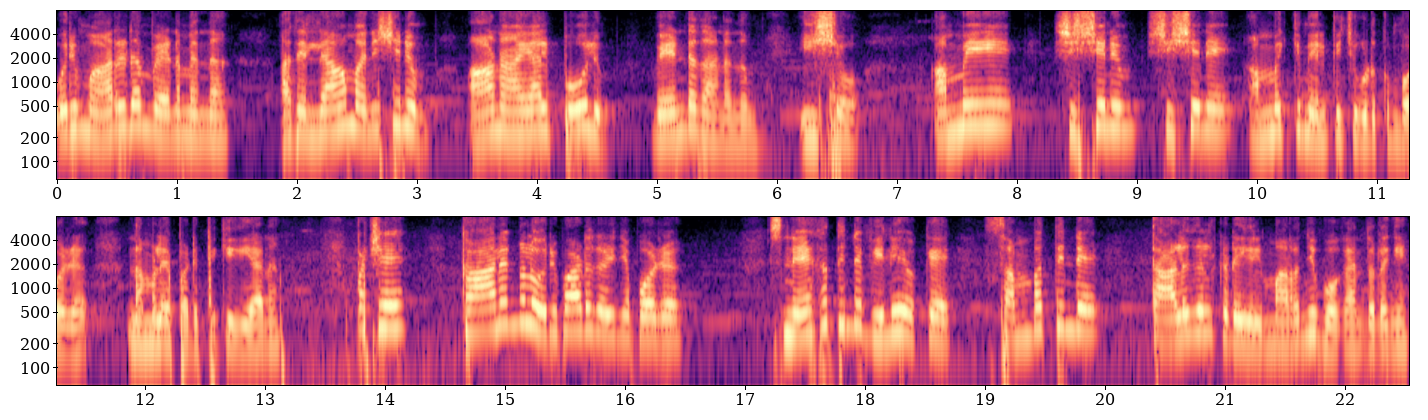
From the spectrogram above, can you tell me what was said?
ഒരു മാറിടം വേണമെന്ന് അതെല്ലാ മനുഷ്യനും ആണായാൽ പോലും വേണ്ടതാണെന്നും ഈശോ അമ്മയെ ശിഷ്യനും ശിഷ്യനെ അമ്മയ്ക്കും ഏൽപ്പിച്ചു കൊടുക്കുമ്പോൾ നമ്മളെ പഠിപ്പിക്കുകയാണ്. പക്ഷേ കാലങ്ങൾ ഒരുപാട് കഴിഞ്ഞപ്പോൾ സ്നേഹത്തിന്റെ വിലയൊക്കെ സമ്പത്തിന്റെ താളുകൾക്കിടയിൽ മറഞ്ഞു പോകാൻ തുടങ്ങി.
